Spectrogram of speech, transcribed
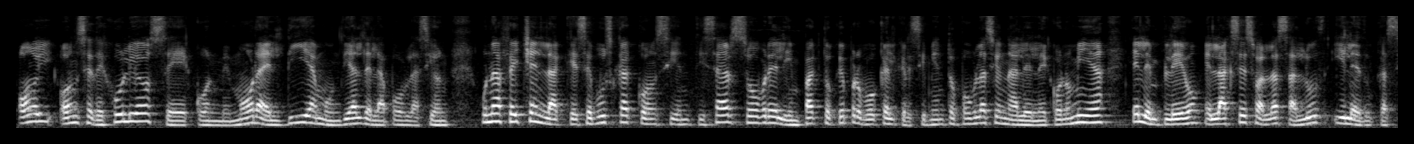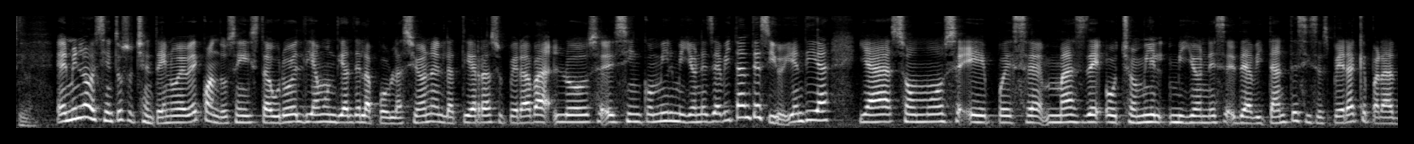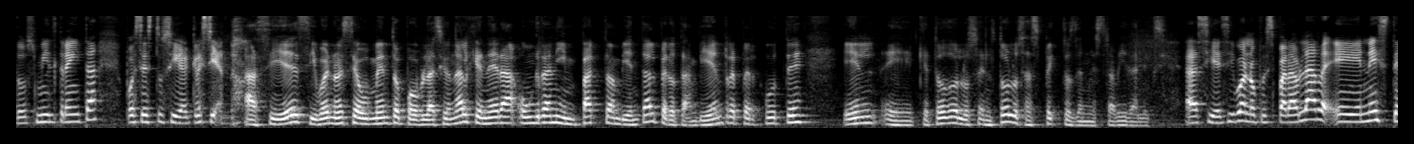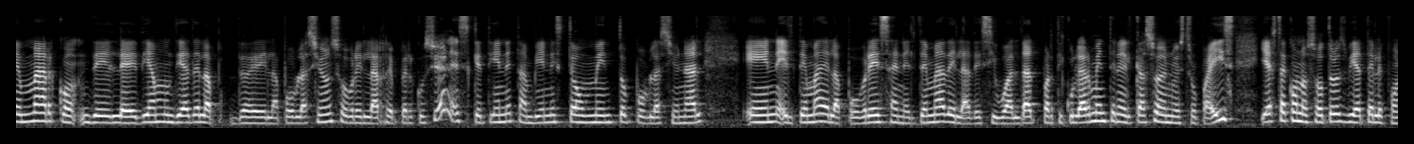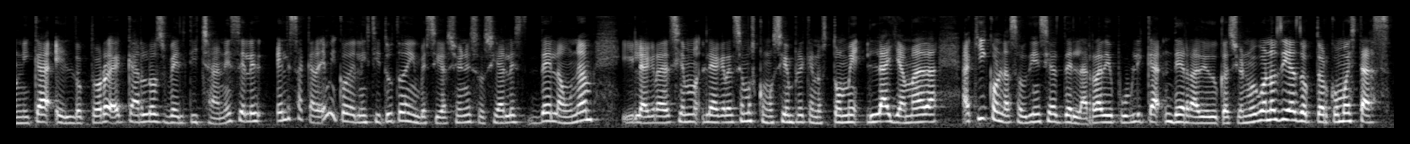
Hoy, 11 de julio, se conmemora el Día Mundial de la Población, una fecha en la que se busca concientizar sobre el impacto que provoca el crecimiento poblacional en la economía, el empleo, el acceso a la salud y la educación. En 1989, cuando se instauró el Día Mundial de la Población, en la Tierra superaba los 5 eh, mil millones de habitantes y hoy en día ya somos eh, pues eh, más de 8 mil millones de habitantes y se espera que para 2030 pues esto siga creciendo. Así es, y bueno, ese aumento poblacional genera un gran impacto ambiental, pero también repercute en eh, que todos los en todos los aspectos de nuestra vida, Alexia. Así es, y bueno, pues para hablar en este marco del eh, Día Mundial de la, de la Población sobre las repercusiones que tiene también este aumento poblacional en el tema de la pobreza, en el tema de la desigualdad, particularmente en el caso de nuestro país, ya está con nosotros vía telefónica el doctor Carlos Beltichanes, él, él es académico del Instituto de Investigación Sociales de la UNAM y le agradecemos, le agradecemos como siempre que nos tome la llamada aquí con las audiencias la radio pública de Radio Educación. Muy buenos días, doctor, ¿cómo estás?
